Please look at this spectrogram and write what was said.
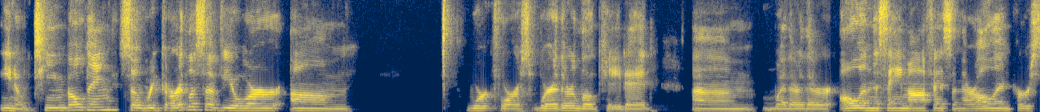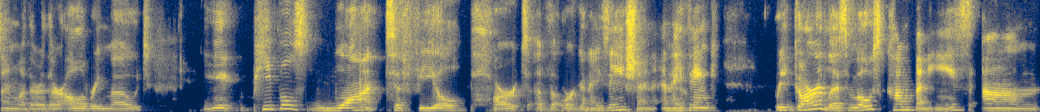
you know, team building. So regardless of your um, workforce, where they're located, um, whether they're all in the same office and they're all in person, whether they're all remote, you, people want to feel part of the organization. And I think regardless, most companies, um,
